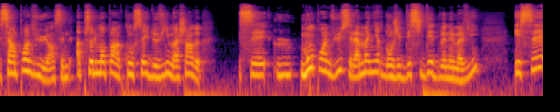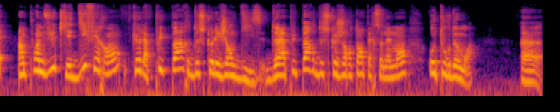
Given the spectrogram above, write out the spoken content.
c'est un point de vue, hein, c'est absolument pas un conseil de vie, machin, de c'est mon point de vue, c'est la manière dont j'ai décidé de mener ma vie. Et c'est un point de vue qui est différent que la plupart de ce que les gens disent, de la plupart de ce que j'entends personnellement autour de moi. Euh,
